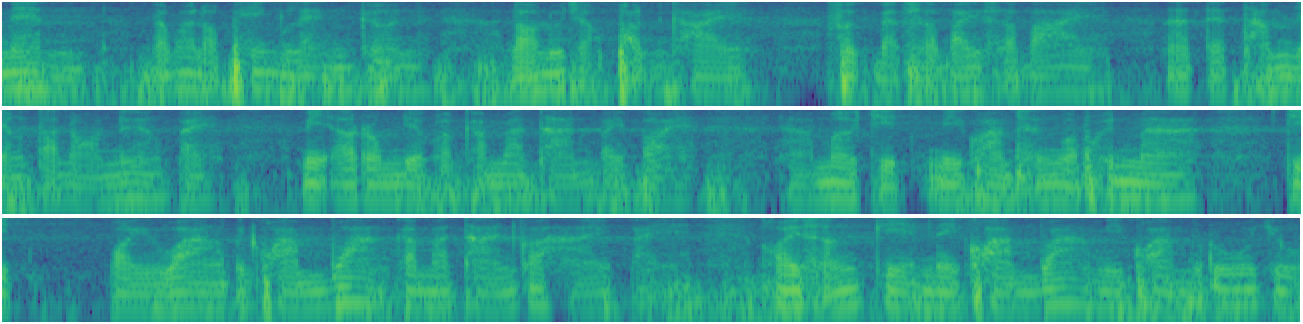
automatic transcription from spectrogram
แน่นแปลว่าเราเพ่งแรงเกิน เรารู้จักผ่อนคลายฝึกแบบสบายๆนะแต่ทำอย่างต่อเนื่องไป มีอารมณ์เดียวกับกรรมฐานบ่อยๆนะเมื่อจิตมีความสงบขึ้นมา จิตปล่อยวางเป็นความว่างกรรมฐานก็หายไป คอยสังเกตในความว่างมีความรู้อยู่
